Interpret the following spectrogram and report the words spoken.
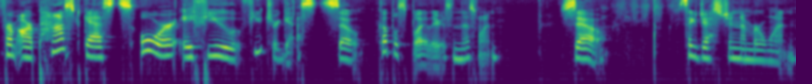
from our past guests or a few future guests. So, a couple spoilers in this one. So, suggestion number one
